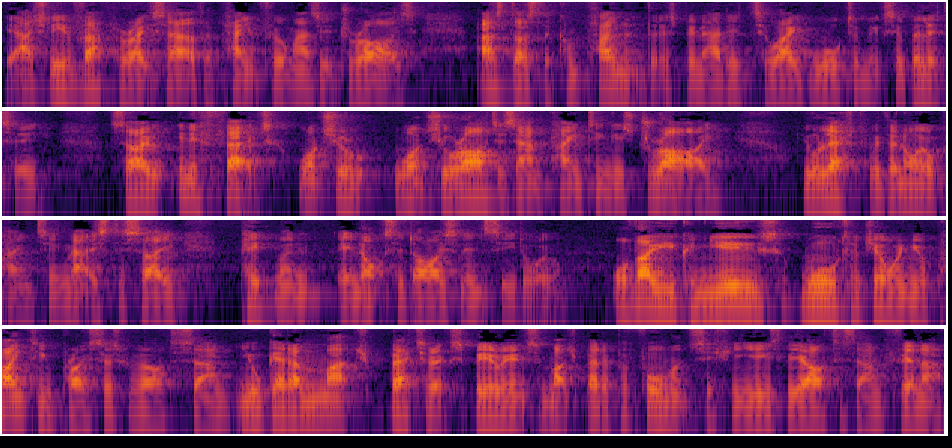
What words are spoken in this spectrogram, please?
it actually evaporates out of the paint film as it dries, as does the component that has been added to aid water mixability. So in effect, once your, once your artisan painting is dry, you're left with an oil painting, that is to say pigment in oxidised linseed oil. Although you can use water during your painting process with artisan, you'll get a much better experience, a much better performance if you use the artisan thinner.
